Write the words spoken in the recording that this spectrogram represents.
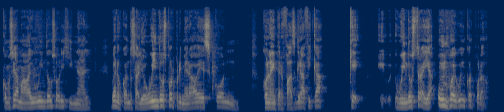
cómo se llamaba el Windows original? Bueno, cuando salió Windows por primera vez con, con la interfaz gráfica, que eh, Windows traía un juego incorporado,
